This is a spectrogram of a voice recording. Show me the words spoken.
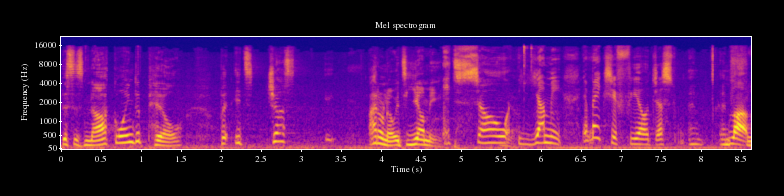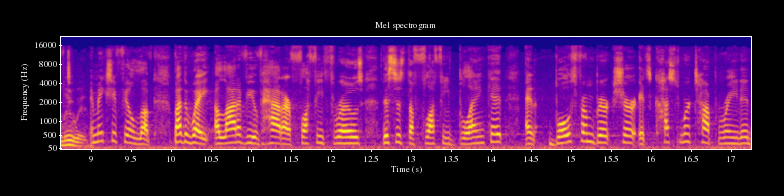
This is not going to pill, but it's just, I don't know, it's yummy. It's so yummy. It makes you feel just And- and loved. fluid. It makes you feel loved. By the way, a lot of you have had our fluffy throws. This is the fluffy blanket, and both from Berkshire. It's customer top rated,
